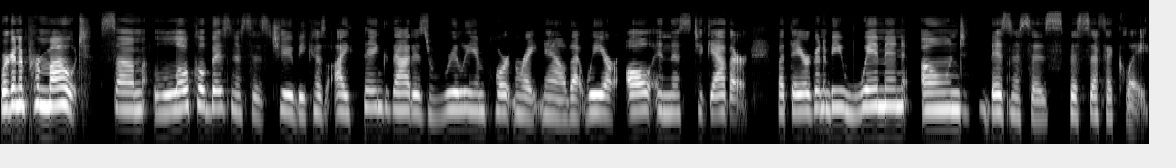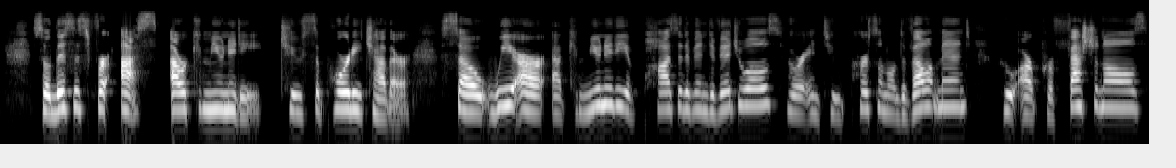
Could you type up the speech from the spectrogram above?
We're going to promote some local businesses too, because I think that is really important right now that we are all in this together. But they are going to be women owned businesses specifically. So this is for us, our community, to support each other. So we are a community of positive individuals who are into personal development, who are professionals,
